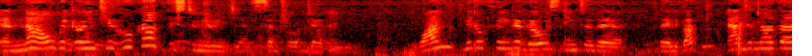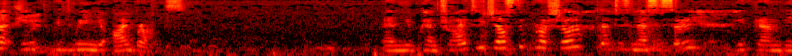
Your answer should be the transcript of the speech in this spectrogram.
And now we're going to hook up these two meridians, central and double. One middle finger goes into the belly button and another in between your eyebrows. And you can try to adjust the pressure that is necessary. It can be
